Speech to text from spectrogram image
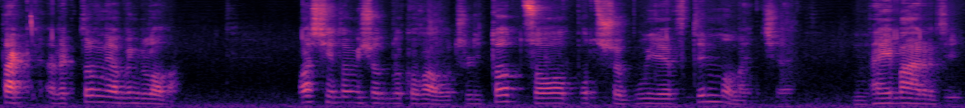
Tak, elektrownia węglowa. Właśnie to mi się odblokowało, czyli to, co potrzebuję w tym momencie najbardziej,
